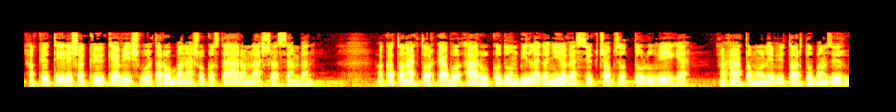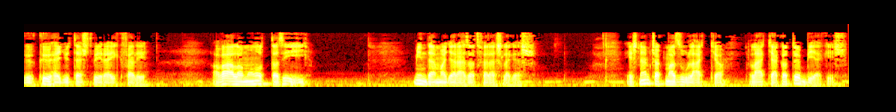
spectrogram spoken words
A kötél és a kő kevés volt a robbanás okozta áramlással szemben. A katonák torkából árulkodón billeg a nyilvesszők csapzott tollú vége, a hátamon lévő tartóban zörgő kőhegyű testvéreik felé. A vállamon ott az íj. Minden magyarázat felesleges. És nem csak Mazú látja, látják a többiek is.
